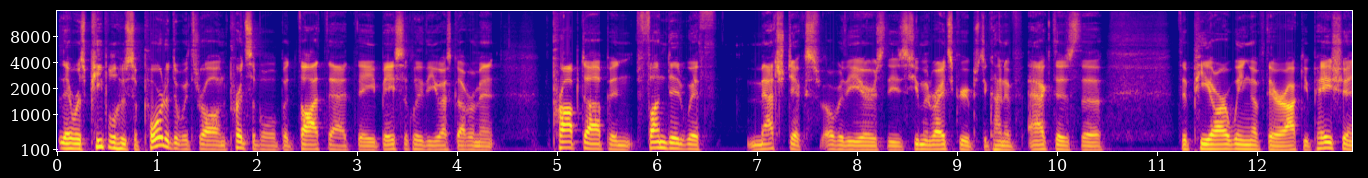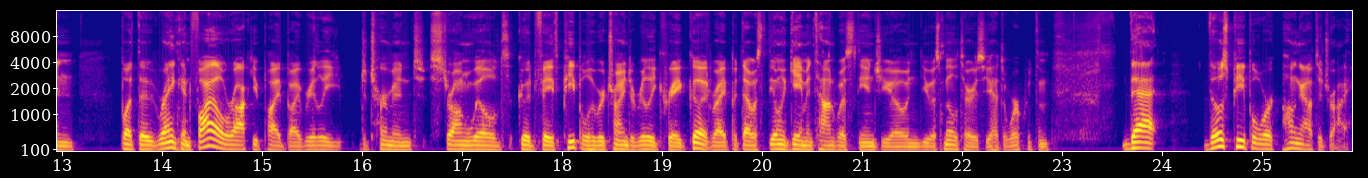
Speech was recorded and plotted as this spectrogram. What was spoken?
there was people who supported the withdrawal in principle, but thought that they basically the U.S. government propped up and funded with matchsticks over the years these human rights groups to kind of act as the the PR wing of their occupation but the rank and file were occupied by really determined, strong-willed, good faith people who were trying to really create good, right? But that was the only game in town was the NGO and U.S. military, so you had to work with them. That those people were hung out to dry.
